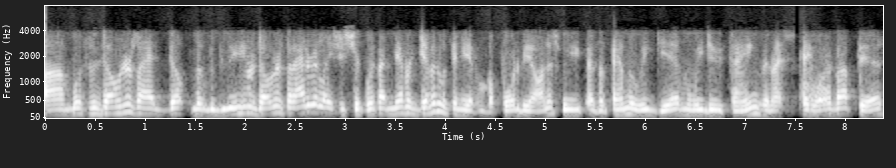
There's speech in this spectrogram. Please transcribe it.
Um, with the donors, I had built the, the donors that I had a relationship with. I'd never given with any of them before, to be honest. We, as a family, we give and we do things. And I say, what about this?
